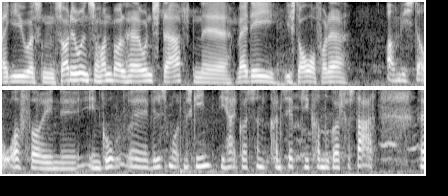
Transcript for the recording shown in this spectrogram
Rikke Iversen, så er det Odense håndbold her onsdag aften. Øh, hvad er det, I står over for der? Om vi står over for en, øh, en god, øh, velsmurt maskine. De har et godt sådan koncept, de er kommet godt fra start. Øh,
